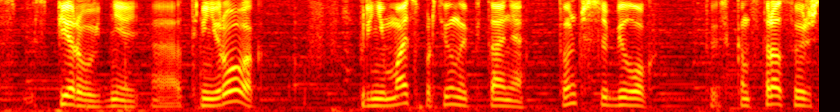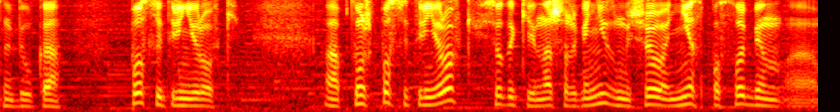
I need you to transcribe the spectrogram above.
с, с первых дней э, тренировок принимать спортивное питание, в том числе белок, то есть концентрация выручного белка после тренировки. А, потому что после тренировки все-таки наш организм еще не способен э,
